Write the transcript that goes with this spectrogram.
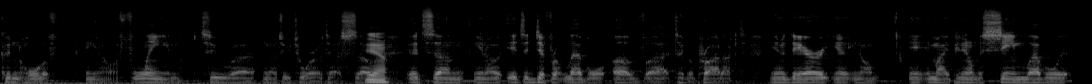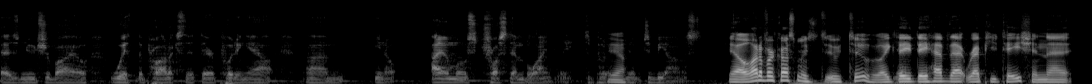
couldn't hold a you know a flame to uh, you know to Toro test. So Yeah. it's um you know it's a different level of uh, type of product. You know they're you know, you know in, in my opinion on the same level as NutraBio with the products that they're putting out. Um, you know I almost trust them blindly to put Yeah. you know, to be honest. Yeah, a lot of our customers do too. Like they, they have that reputation that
